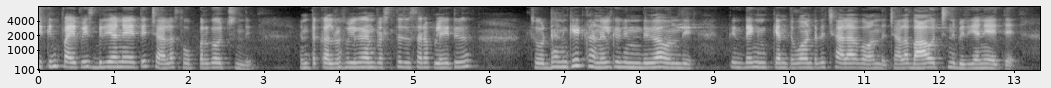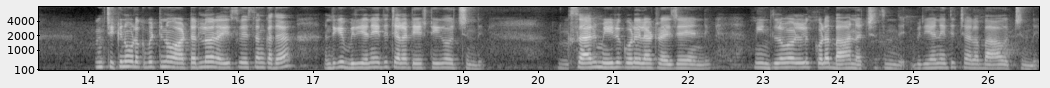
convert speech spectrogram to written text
చికెన్ ఫైవ్ పీస్ బిర్యానీ అయితే చాలా సూపర్గా వచ్చింది. ఎంత కలర్ఫుల్గా అనిపిస్తుందో చూసారా ప్లేట్? చూడడానికి కనులకి విందుగా ఉంది. తింటే ఇంకెంత బాగుంటుంది? చాలా బాగుంది. చాలా బాగా వచ్చింది బిర్యానీ అయితే. చికెన్ ఉడకబెట్టిన వాటర్లో రైస్ వేసాం కదా? అందుకే బిర్యానీ అయితే చాలా టేస్టీగా వచ్చింది. ఒకసారి మీరు కూడా ఇలా ట్రై చేయండి. మీ ఇంట్లో వాళ్ళకి కూడా బాగా నచ్చుతుంది. బిర్యానీ అయితే చాలా బాగా వచ్చింది.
